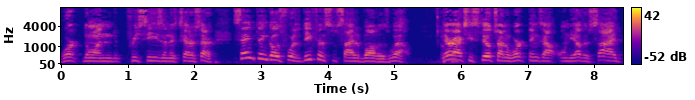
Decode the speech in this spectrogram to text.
work done preseason, et cetera, et cetera. Same thing goes for the defensive side of the ball as well. They're actually still trying to work things out on the other side,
